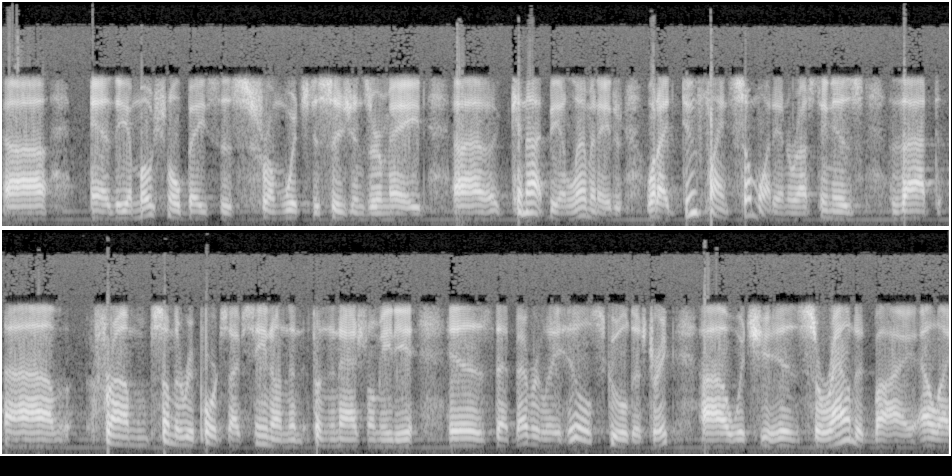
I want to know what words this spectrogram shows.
Uh, and the emotional basis from which decisions are made uh, cannot be eliminated. What I do find somewhat interesting is that uh, from some of the reports I've seen on the, from the national media is that Beverly Hills School District, uh, which is surrounded by LA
